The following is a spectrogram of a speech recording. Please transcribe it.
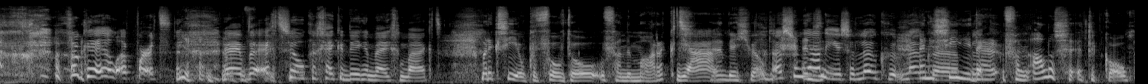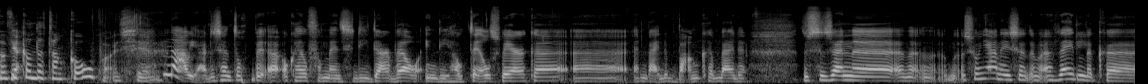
ook heel apart. We hebben echt zulke gekke dingen meegemaakt. Maar ik zie ook een foto van de markt. Ja. hè, weet je wel. Nou, Sunyani is een leuke, leuke en dan zie je plek. daar van alles eh, te koop. Maar wie Ja. kan dat dan kopen? Als, je- Nou ja, er zijn toch eh, ook heel veel mensen die daar wel in die hotels werken. eh, en bij de banken. Bij de... Dus er zijn. eh, Sunyani is een, een redelijk. eh,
